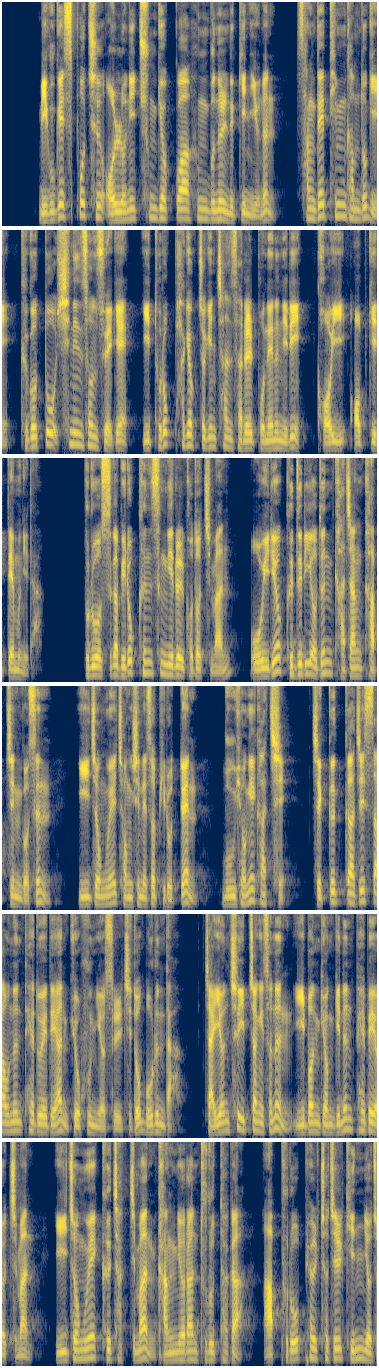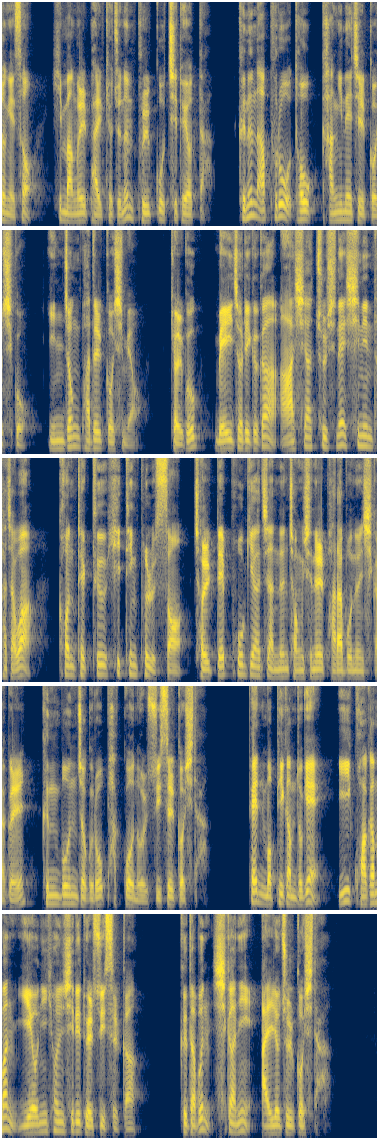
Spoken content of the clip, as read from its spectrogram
미국의 스포츠 언론이 충격과 흥분을 느낀 이유는 상대 팀 감독이 그것도 신인 선수에게 이토록 파격적인 찬사를 보내는 일이 거의 없기 때문이다. 브루어스가 비록 큰 승리를 거뒀지만 오히려 그들이 얻은 가장 값진 것은 이정우의 정신에서 비롯된 무형의 가치, 즉 끝까지 싸우는 태도에 대한 교훈이었을지도 모른다. 자이언츠 입장에서는 이번 경기는 패배였지만 이정우의 그 작지만 강렬한 두루타가 앞으로 펼쳐질 긴 여정에서 희망을 밝혀주는 불꽃이 되었다. 그는 앞으로 더욱 강인해질 것이고 인정받을 것이며 결국 메이저리그가 아시아 출신의 신인 타자와 컨택트 히팅 플루서 절대 포기하지 않는 정신을 바라보는 시각을 근본적으로 바꿔 놓을 수 있을 것이다. 팻 머피 감독의 이 과감한 예언이 현실이 될 수 있을까? 그 답은 시간이 알려줄 것이다.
